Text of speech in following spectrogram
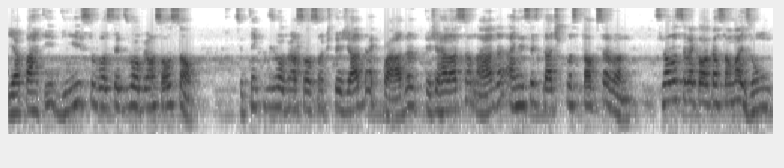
E a partir disso você desenvolver uma solução. Você tem que desenvolver uma solução que esteja adequada, esteja relacionada às necessidades que você está observando. Senão você vai colocar só mais um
